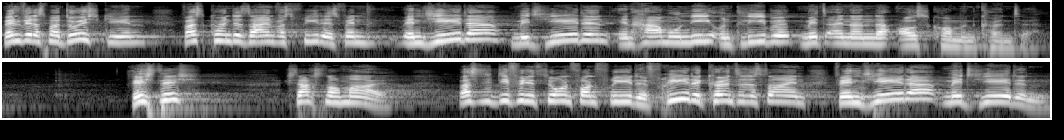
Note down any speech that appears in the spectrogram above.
wenn wir das mal durchgehen, was könnte sein, was Friede ist, wenn, wenn jeder mit jedem in Harmonie und Liebe miteinander auskommen könnte. Richtig? Ich sage es nochmal. Was ist die Definition von Friede? Friede könnte das sein, wenn jeder mit jedem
